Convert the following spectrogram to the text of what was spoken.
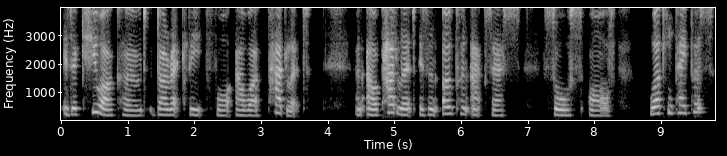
is a QR code directly for our Padlet. And our Padlet is an open access source of working papers,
